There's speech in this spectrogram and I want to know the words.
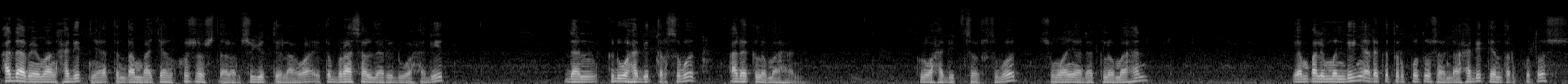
Ada memang haditnya tentang bacaan khusus dalam sujud tilawah itu berasal dari dua hadit dan kedua hadit tersebut ada kelemahan. Keluar hadis tersebut semuanya ada kelemahan. Yang paling mending ada keterputusan. Dan hadis yang terputus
